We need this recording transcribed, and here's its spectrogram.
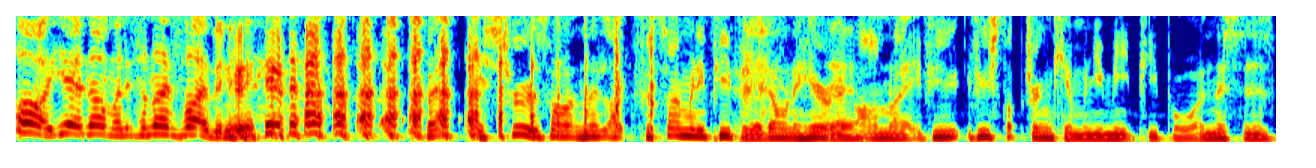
"Oh yeah, no man, it's a nice vibe in here." but it's true as well. And then, like for so many people, they don't want to hear it. But I'm like, if you if you stop drinking when you meet people, and this is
